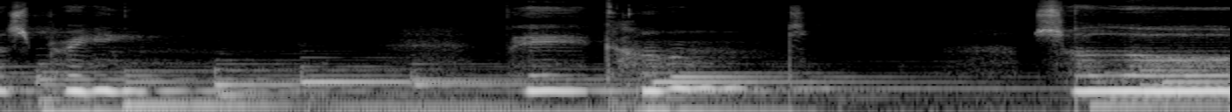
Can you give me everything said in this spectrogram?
the spring becomes so low.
